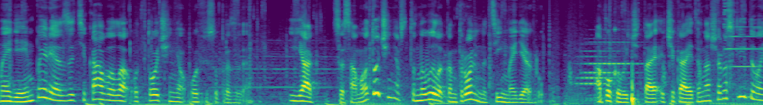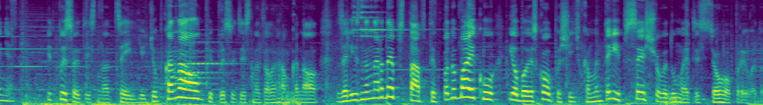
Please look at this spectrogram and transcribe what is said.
медіа імперія зацікавила оточення Офісу президента. І як це саме оточення встановило контроль над цій медіагрупою. А поки ви читає, чекаєте наше розслідування, підписуйтесь на цей YouTube канал, підписуйтесь на телеграм-канал Залізний Нардеп, ставте вподобайку і обов'язково пишіть в коментарі все, що ви думаєте з цього приводу.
